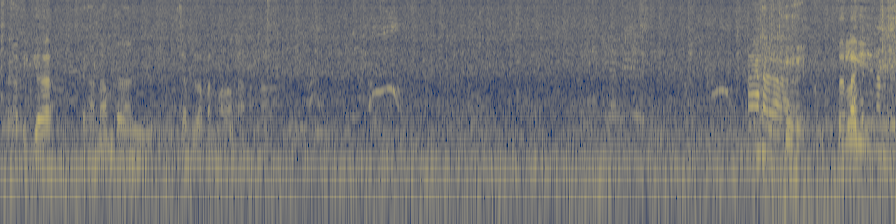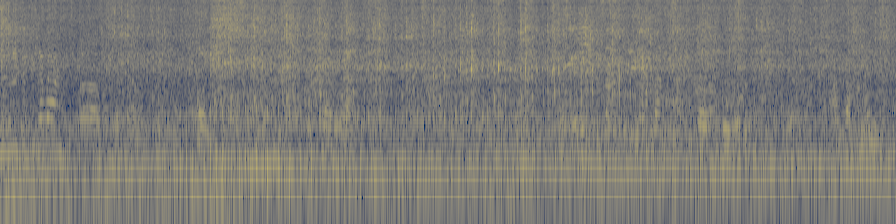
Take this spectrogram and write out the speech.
Setengah tiga setengah enam dan jam 8 malam. Ntar lagi. Oh, iya. Mantap.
